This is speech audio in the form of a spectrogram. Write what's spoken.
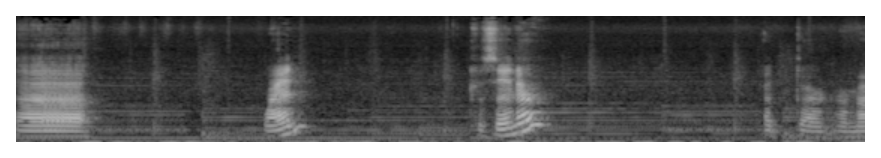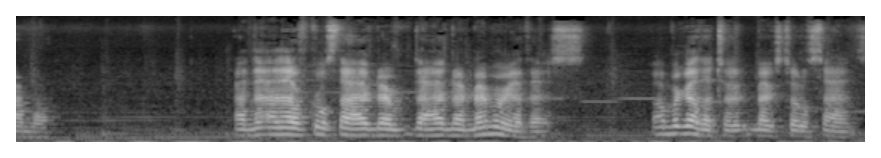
Uh, when? Casino? I don't remember. And and of course they have no they have no memory of this. Oh my god, that to- makes total sense.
